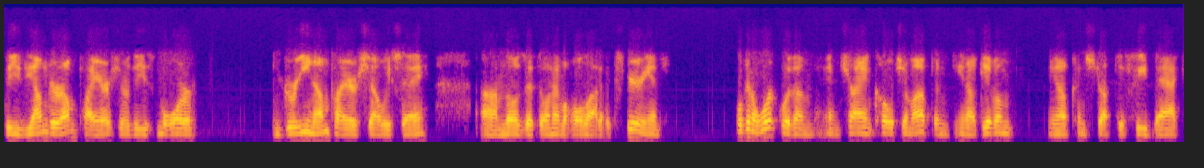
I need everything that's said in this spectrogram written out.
these younger umpires or these more green umpires, shall we say, um, those that don't have a whole lot of experience. We're going to work with them and try and coach them up and you know give them you know constructive feedback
